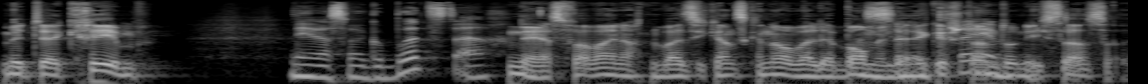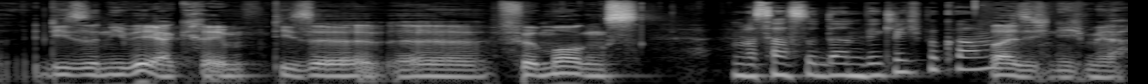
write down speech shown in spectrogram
mit der Creme. Nee, das war Geburtstag. Nee, es war Weihnachten, weiß ich ganz genau, weil der Baum in der Ecke stand Creme? und ich saß diese Nivea-Creme, diese äh, für morgens, was hast du dann wirklich bekommen? weiß ich nicht mehr.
